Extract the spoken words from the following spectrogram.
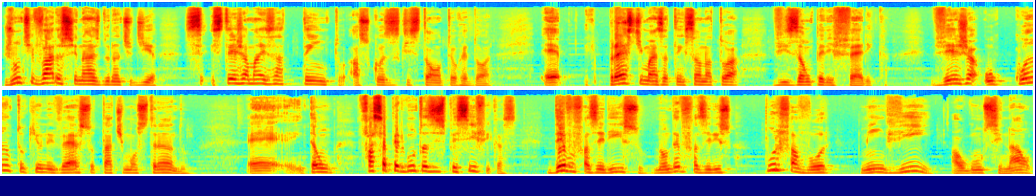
Junte vários sinais durante o dia. Esteja mais atento às coisas que estão ao teu redor. É, preste mais atenção na tua visão periférica. Veja o quanto que o universo está te mostrando. É, então, faça perguntas específicas. Devo fazer isso? Não devo fazer isso? Por favor, me envie algum sinal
